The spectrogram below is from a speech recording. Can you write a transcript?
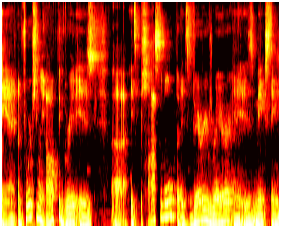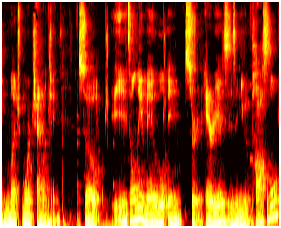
And unfortunately, off the grid is uh, it's possible, but it's very rare, and it is makes things much more challenging. So it's only available in certain areas. Is it even possible?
